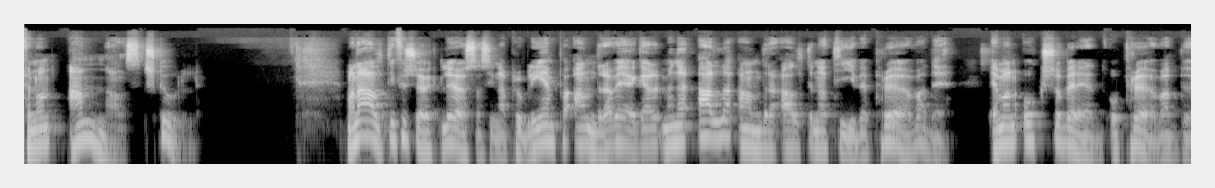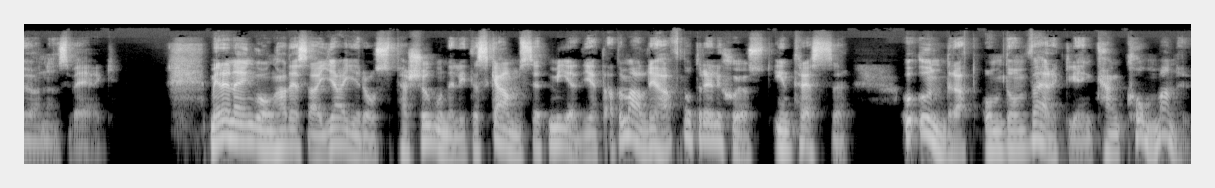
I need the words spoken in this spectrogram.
för någon annans skull. Man har alltid försökt lösa sina problem på andra vägar, men när alla andra alternativ är prövade är man också beredd att pröva bönens väg. Mer än en gång har dessa Jairos-personer lite skamset medgett att de aldrig haft något religiöst intresse och undrat om de verkligen kan komma nu.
